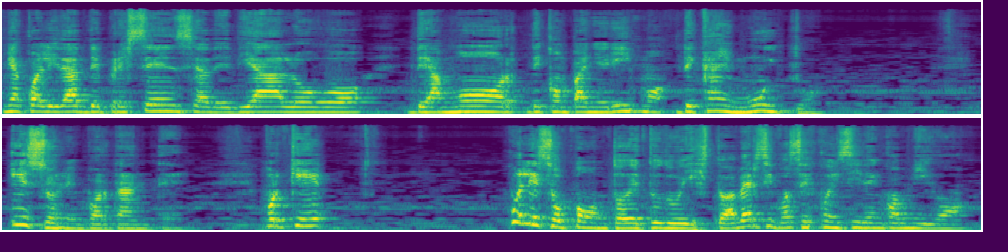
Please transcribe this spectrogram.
mi cualidad de presencia, de diálogo, de amor, de compañerismo, decae mucho. Eso es lo importante. Porque, ¿cuál es el punto de todo esto? A ver si ustedes coinciden conmigo.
